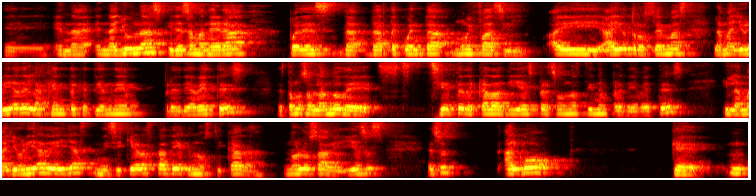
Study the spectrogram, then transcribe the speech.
eh, en, ayunas y de esa manera puedes darte cuenta muy fácil. Hay, hay otros temas. La mayoría de la gente que tiene prediabetes, estamos hablando de 7 de cada 10 personas tienen prediabetes y la mayoría de ellas ni siquiera está diagnosticada, no lo sabe. Y eso es, eso es algo que mm,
